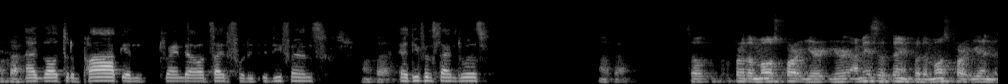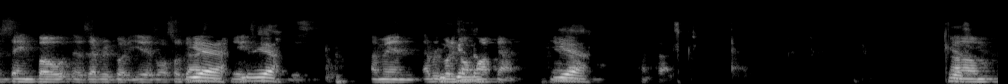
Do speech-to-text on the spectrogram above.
Okay. I go to the park and train the outside for the, defense. Okay. Uh, defense line drills. Okay. So for the most part, you're you're. I mean, it's the thing. For the most part, you're in the same boat as everybody is. Also, guys. Yeah. Yeah. Because, I mean, everybody's on lockdown. yeah. Okay. Yes. Um,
